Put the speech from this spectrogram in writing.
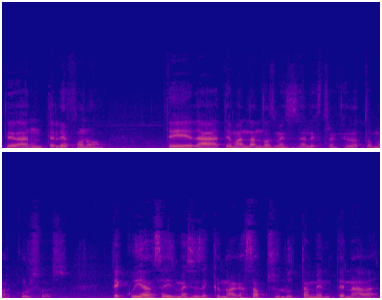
te dan un teléfono, te, da, te mandan dos meses al extranjero a tomar cursos, te cuidan seis meses de que no hagas absolutamente nada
